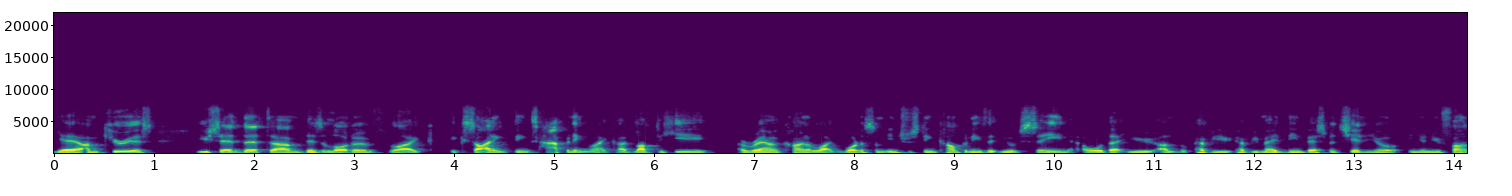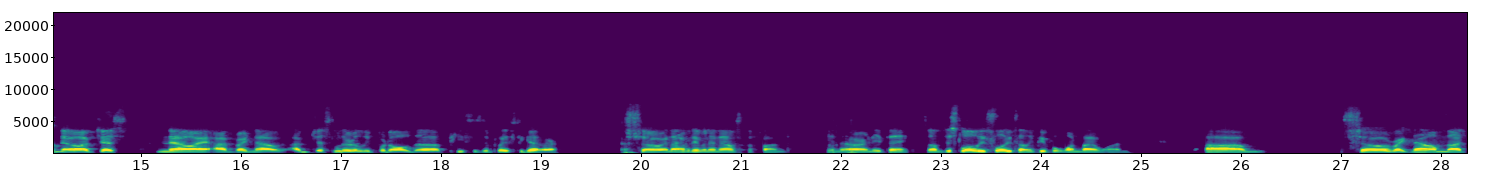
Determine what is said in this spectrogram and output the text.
yeah, I'm curious you said that um, there's a lot of like exciting things happening. Like, I'd love to hear around kind of like what are some interesting companies that you have seen or that you are, have you have you made any investments yet in your in your new fund? No, I've just no, I, I've right now I've just literally put all the pieces in place together. So, and I haven't even announced the fund, you know, Okay. or anything. So I'm just slowly, slowly telling people one by one. Um, so right now I'm not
